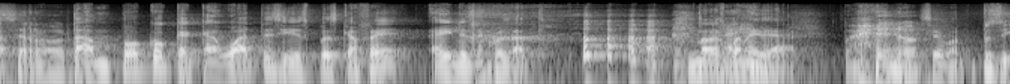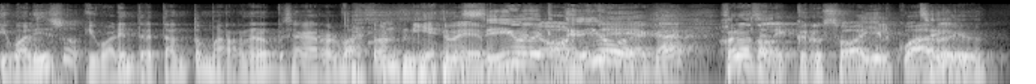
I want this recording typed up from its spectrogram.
es error. Tampoco cacahuates y después café. Ahí les dejo el dato. No es buena idea. Bueno, Sí, bueno. pues igual hizo, igual entre tanto marranero que se agarró el vato, nieve, Sí, melón, ¿qué te digo? acá, y se le cruzó ahí el cuadro Sí, y,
